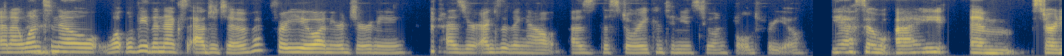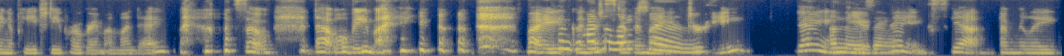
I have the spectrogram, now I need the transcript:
And I want to know what will be the next adjective for you on your journey as you're exiting out, as the story continues to unfold for you. Yeah, so I am starting a PhD program on Monday. so that will be my my the next step in my journey. Thank Amazing. you. Thanks. Yeah, I'm really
